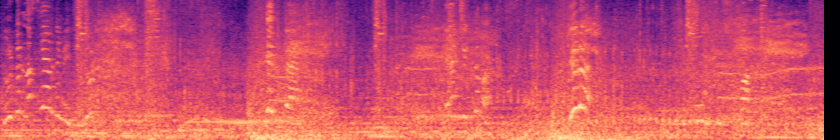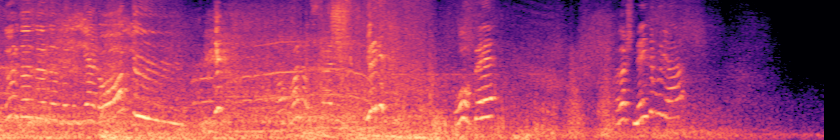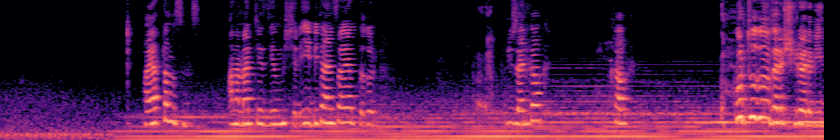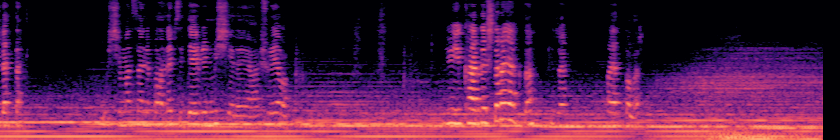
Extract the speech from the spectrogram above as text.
Dur dur nasıl yardım edeyim? Dur. Git be. Yine çıktı mı? Yürü. Uğursuz. Dur dur dur dur dur dur. Git. Aa, hala. Yürü git. Oh be. Arkadaş neydi bu ya? Hayatta mısınız? Ana merkez yılmış yere. İyi bir tanesi hayatta dur. Güzel kalk. Kalk. Kurtulduğun üzere şükür öyle bir illetten. Bu Şimasane falan hepsi devrilmiş yere ya. Şuraya bak. İyi kardeşler ayakta. Güzel. Hayattalar.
